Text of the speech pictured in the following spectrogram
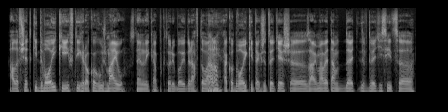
ale všetky dvojky v tých rokoch už majú Stanley Cup, ktorí boli draftovaní ano. ako dvojky, takže to je tiež uh, zaujímavé. Tam v, v 2010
